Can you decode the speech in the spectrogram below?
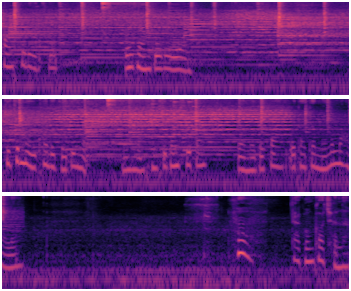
糖醋里脊。我想咕咕肉，就这么愉快的决定了。那我先吃东西吧，软了的话味道就没那么好了。哼，大功告成了。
